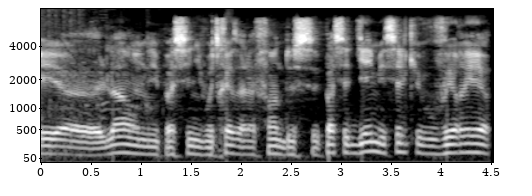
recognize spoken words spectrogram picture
Et là on est passé niveau 13 à la fin de ce pas cette game, et celle que vous verrez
